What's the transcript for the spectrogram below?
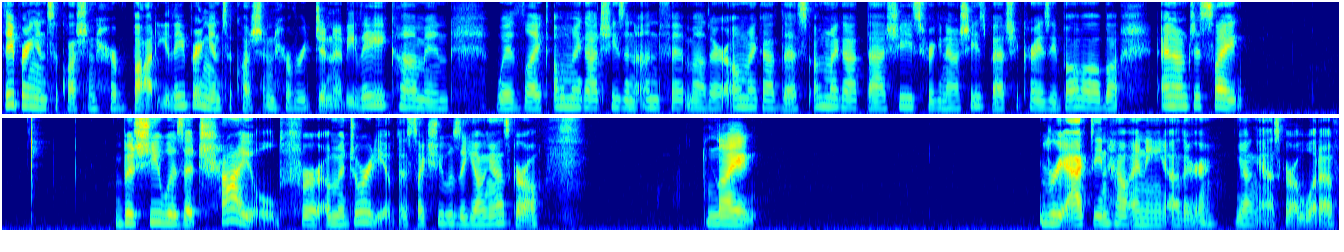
they bring into question her body. They bring into question her virginity. They come in with like oh my god she's an unfit mother. Oh my god this. Oh my god that. She's freaking out. She's batshit crazy blah blah blah. And i'm just like but she was a child for a majority of this. Like she was a young ass girl. Like reacting how any other young ass girl would have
